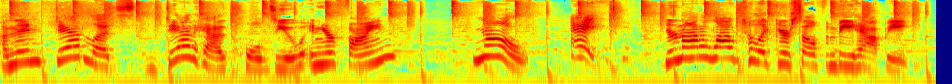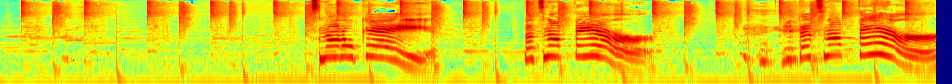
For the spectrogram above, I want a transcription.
And then dad lets, dad has, holds you and you're fine? No. Hey, you're not allowed to lick yourself and be happy. It's not okay. That's not fair. That's not fair.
